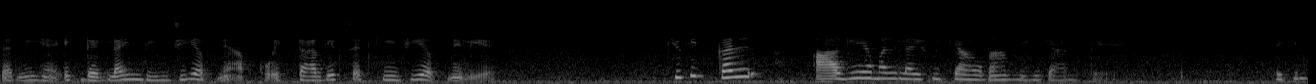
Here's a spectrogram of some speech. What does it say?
करनी है। एक डेडलाइन दीजिए अपने आप को, एक टारगेट सेट कीजिए अपने लिए। क्योंकि कल आगे हमारी लाइफ में क्या होगा हम नहीं जानते। लेकिन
